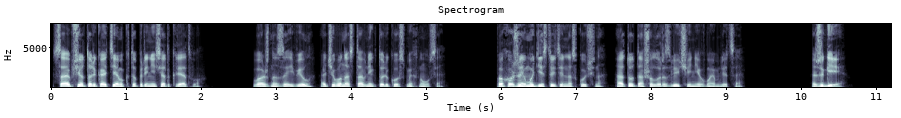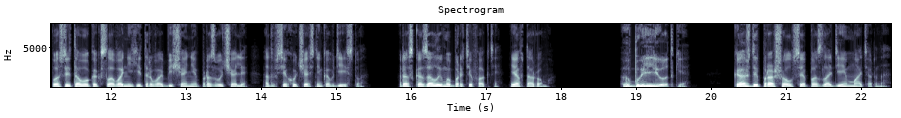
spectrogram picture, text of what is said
Сообщу только тем, кто принесет клятву. Важно заявил, а чего наставник только усмехнулся. Похоже, ему действительно скучно, а тут нашел развлечение в моем лице. «Жги!» После того, как слова нехитрого обещания прозвучали от всех участников действа, рассказал им об артефакте и о втором. «Ублюдки!» Каждый прошелся по злодеям матерно.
